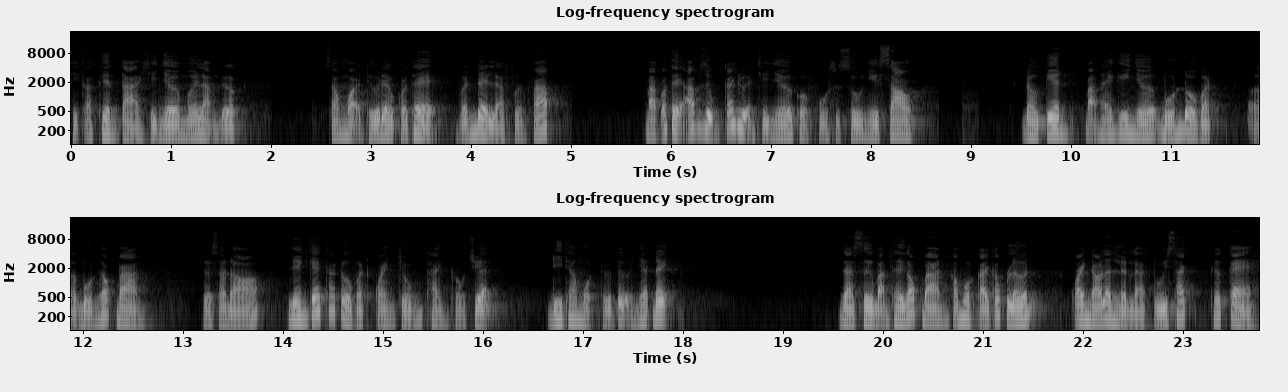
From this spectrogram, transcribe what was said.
chỉ các thiên tài trí nhớ mới làm được. Song mọi thứ đều có thể, vấn đề là phương pháp. Bạn có thể áp dụng cách luyện trí nhớ của Fususu như sau. Đầu tiên, bạn hãy ghi nhớ 4 đồ vật ở 4 góc bàn, rồi sau đó liên kết các đồ vật quanh chúng thành câu chuyện, đi theo một thứ tự nhất định. Giả sử bạn thấy góc bàn có một cái cốc lớn, quanh đó lần lượt là túi sách, thước kẻ,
